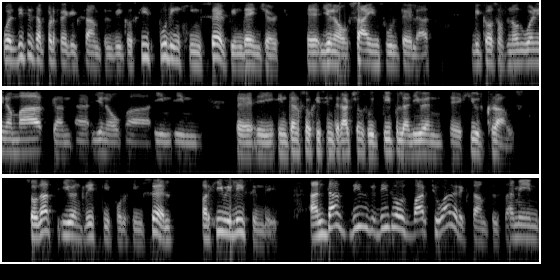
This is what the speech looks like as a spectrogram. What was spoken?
well, this is a perfect example because he's putting himself in danger. Uh, you know, science will tell us because of not wearing a mask and, uh, you know, uh, in, in, uh, in terms of his interactions with people and even uh, huge crowds. So that's even risky for himself, but he believes in this. And that this this goes back to other examples. I mean,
